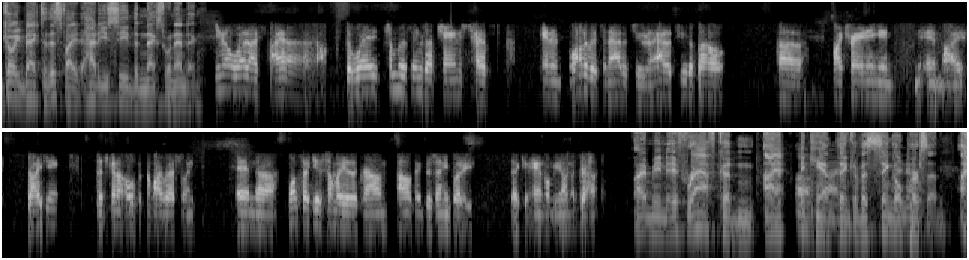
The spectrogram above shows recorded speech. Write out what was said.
going back to this fight, how do you see the next one ending? You know what? I I uh, the way some of the things I've changed have, and a lot of it's an attitude, an attitude about uh, my training and and my striking that's going to open up my wrestling. And uh, once I get somebody to the ground, I don't think there's anybody that can handle me on the ground. I mean, if Raph couldn't, I, I Oh, can't God. think of a single I person. I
